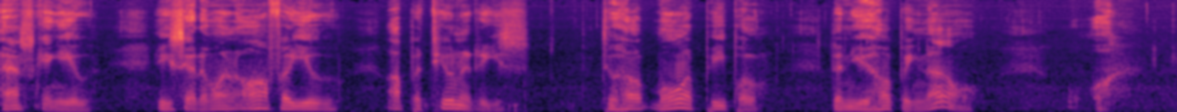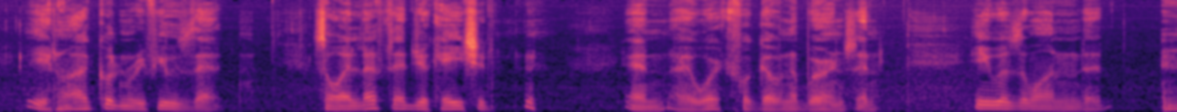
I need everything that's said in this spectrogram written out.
asking you. He said, I want to offer you opportunities to help more people than you're helping now. You know, I couldn't refuse that. So I left education and I worked for Governor Burns, and he was the one that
